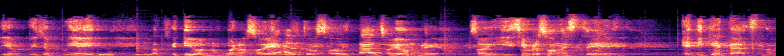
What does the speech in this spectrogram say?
Y, y, ahí tienes los objetivos, ¿no? Bueno, soy alto, soy tal, soy hombre, soy... Y siempre son este, etiquetas, ¿no?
